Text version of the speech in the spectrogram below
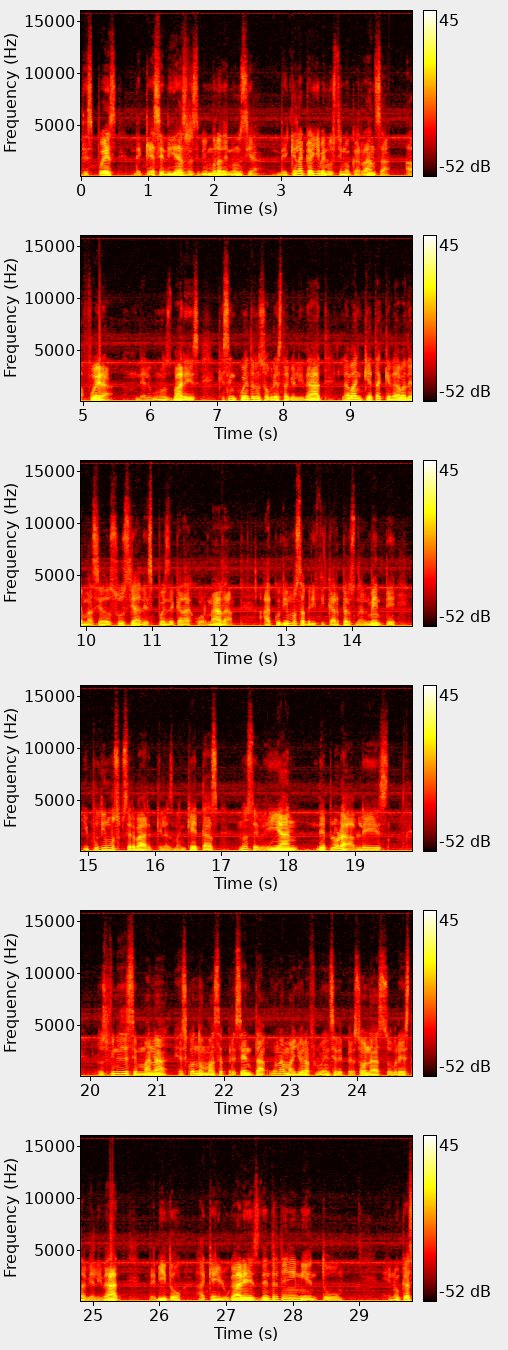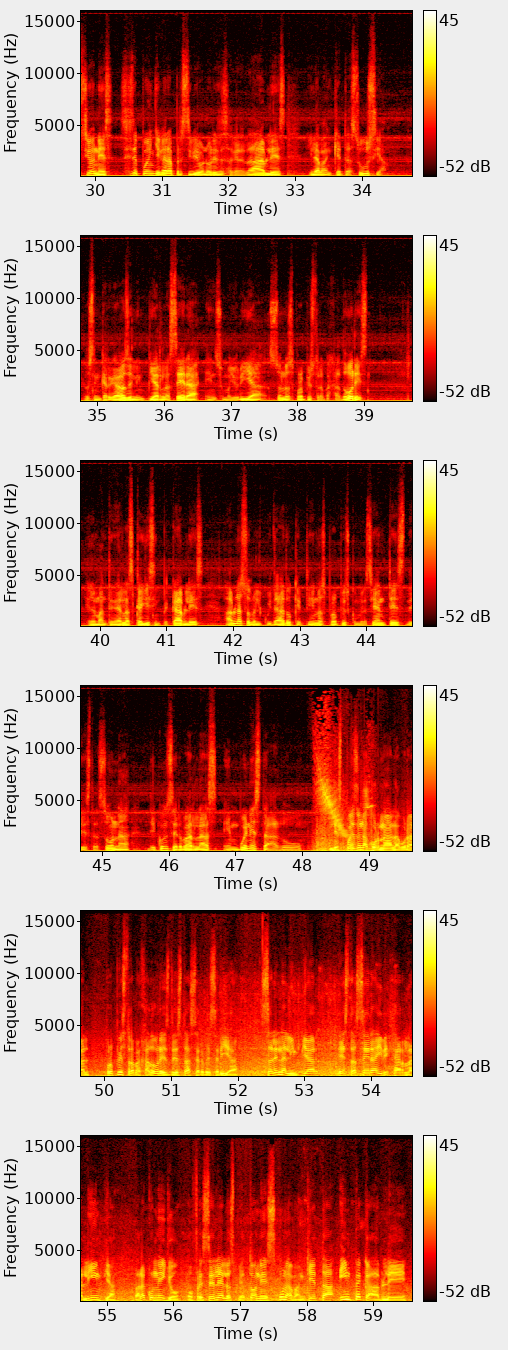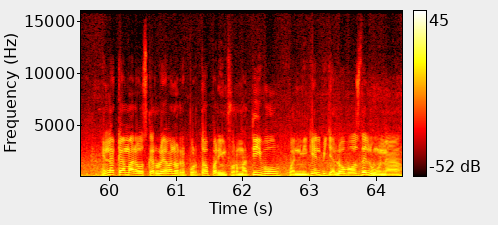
después de que hace días recibimos la denuncia de que en la calle Venustiano Carranza, afuera de algunos bares que se encuentran sobre esta vialidad, la banqueta quedaba demasiado sucia después de cada jornada. Acudimos a verificar personalmente y pudimos observar que las banquetas no se veían deplorables. Los fines de semana es cuando más se presenta una mayor afluencia de personas sobre esta vialidad, debido a que hay lugares de entretenimiento. En ocasiones sí se pueden llegar a percibir olores desagradables y la banqueta sucia. Los encargados de limpiar la acera, en su mayoría, son los propios trabajadores. El mantener las calles impecables habla sobre el cuidado que tienen los propios comerciantes de esta zona de conservarlas en buen estado. Después de una jornada laboral, propios trabajadores de esta cervecería salen a limpiar esta acera y dejarla limpia, para con ello ofrecerle a los peatones una banqueta impecable. En la cámara, Oscar Lueva nos reportó para informativo Juan Miguel Villalobos de Luna.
